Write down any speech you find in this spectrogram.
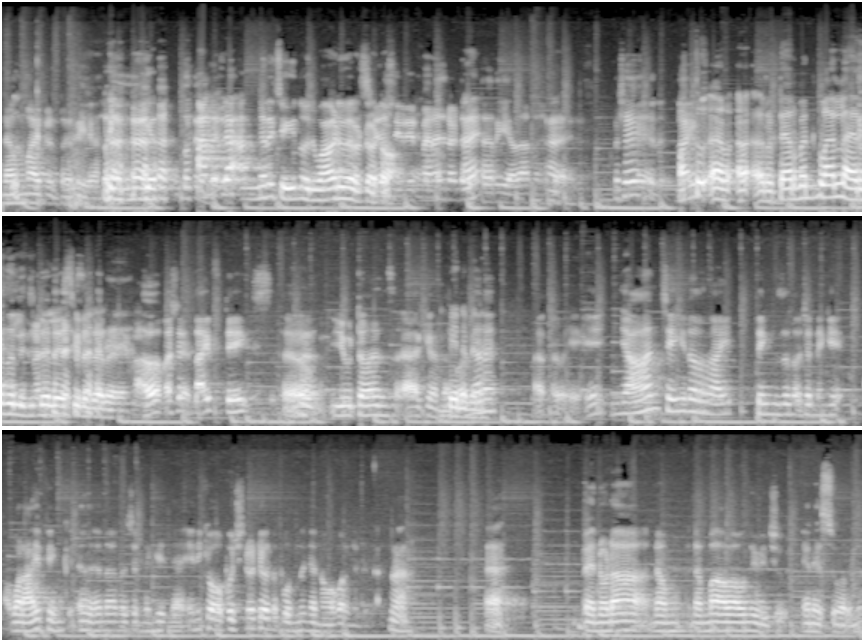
നമ്മായിട്ട് റിട്ടയർ ചെയ്യുക അങ്ങനെ ചെയ്യുന്ന ഒരുപാട് പേരുണ്ട് കേട്ടോ. സീനിയർ മാനേജറായിട്ട് റിട്ടയർ ചെയ്യാം. അതാണ് പക്ഷേ പത്ത് റിട്ടയർമെന്റ് പ്ലാനിലായിരുന്നു ലിജിറ്റൽ സ്റ്റുഡന്റ് അത് പക്ഷെ ലൈഫ് ടേക്സ് യു ടേൺസ് ഒക്കെ ഉണ്ട്. പിന്നെ, അപ്പൊ ഞാൻ ഏ- ഞാൻ ചെയ്ത റൈറ്റ് തിങ്സ് എന്ന് വെച്ചിട്ടുണ്ടെങ്കിൽ ഐ തിങ്ക് എനിക്ക് ഓപ്പർച്യൂണിറ്റി വന്നപ്പോൾ ഒന്നും ഞാൻ നോ പറഞ്ഞിട്ടില്ല. എന്നോട് ആ നമ്മ ആവാന്ന് ചോദിച്ചു. ഞാൻ എസ് പറഞ്ഞു.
